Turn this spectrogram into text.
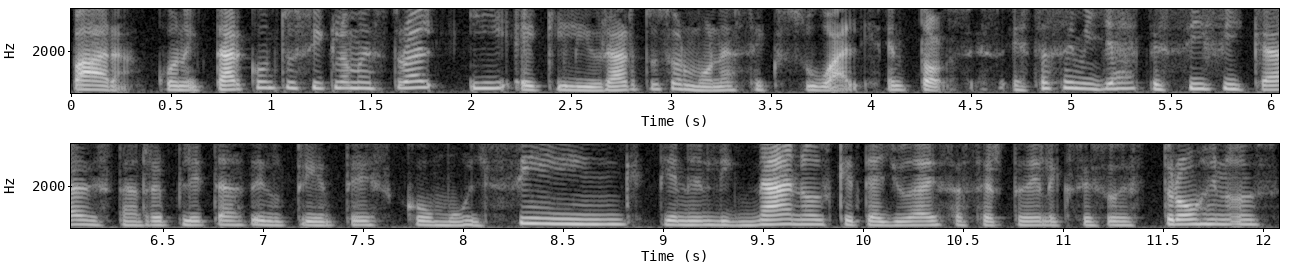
para conectar con tu ciclo menstrual y equilibrar tus hormonas sexuales. Entonces, estas semillas específicas están repletas de nutrientes como el zinc, tienen lignanos que te ayuda a deshacerte del exceso de estrógenos,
